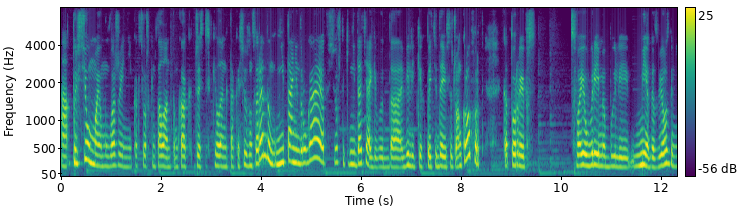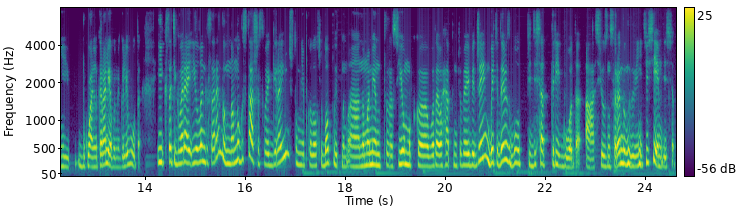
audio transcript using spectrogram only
А, при всем моем уважении к актерским талантам, как Джессики Лэнг, так и Сьюзен Сарендон, ни та, ни другая все-таки не дотягивают до великих Бетти Дэвис и Джон Крофорд, которые в свое время были мега-звездами и буквально королевами Голливуда. И, кстати говоря, и Лэнга Сарендон намного старше своих героинь, что мне показалось любопытным. А на момент съемок э, Whatever Happened to Baby Jane Бетти Дэвис было 53 года, а Сьюзен Сарендон, извините, 70.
